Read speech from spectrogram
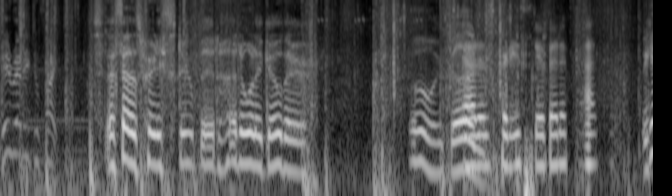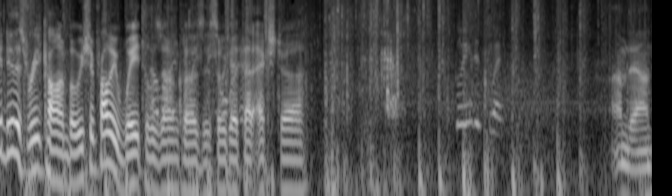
Be ready to fight. That sounds pretty stupid. I don't want to go there. Oh my god. That is pretty stupid if that. We could do this recon, but we should probably wait till the zone closes so we get that extra. Going this way. I'm down.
